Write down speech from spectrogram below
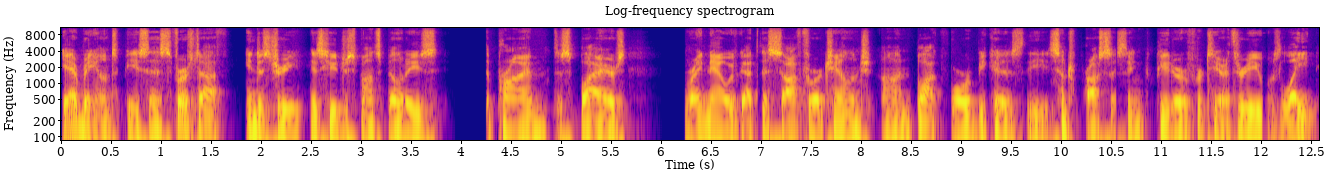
Yeah, everybody owns a piece of this. First off, industry has huge responsibilities. The prime, the suppliers. Right now, we've got this software challenge on Block 4 because the central processing computer for TR3 was late.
